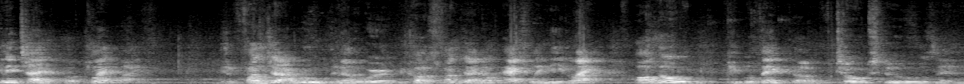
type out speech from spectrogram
any type of plant life. And fungi ruled, in other words, because fungi don't actually need light. Although people think of toadstools and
